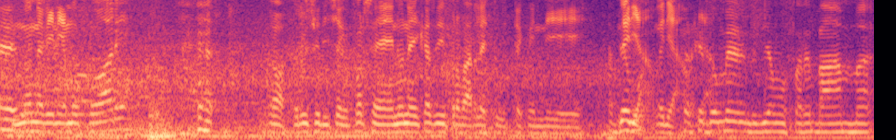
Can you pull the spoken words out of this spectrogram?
Eh. non ne veniamo fuori. No, Ferruccio dice che forse non è il caso di provarle tutte, quindi vediamo, vediamo. Perché vediamo. domani dobbiamo fare BAM,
